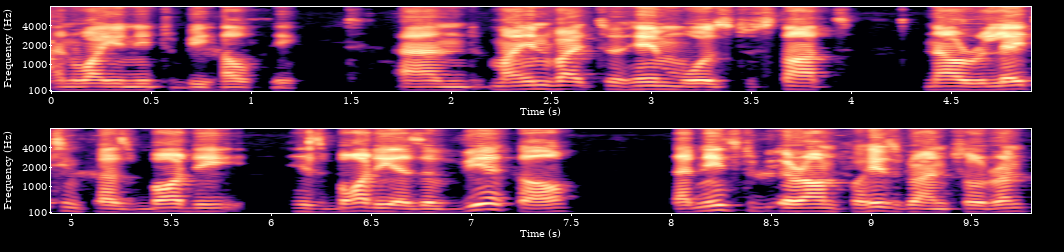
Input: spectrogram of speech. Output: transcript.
and why you need to be healthy. And my invite to him was to start now relating to his body, his body as a vehicle that needs to be around for his grandchildren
